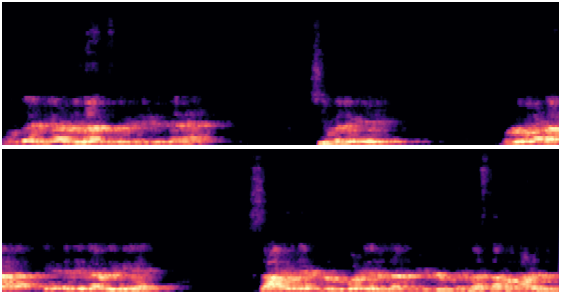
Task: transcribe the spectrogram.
ಮುದ್ದೇಬಿಹಾಳ ವಿಧಾನಸಭೆಗೆ ನೀಡಿದ್ದೇನೆ. ಶಿವಲಿಗೆ ಮುಳುವಾಡ ಏತ ನೀರಾವರಿಗೆ ಸಾವಿರದ ಎಂಟುನೂರು ಕೋಟಿ ಅನುದಾನ ನೀಡುವುದಕ್ಕೆ ಪ್ರಸ್ತಾಪ ಮಾಡಿದರು.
